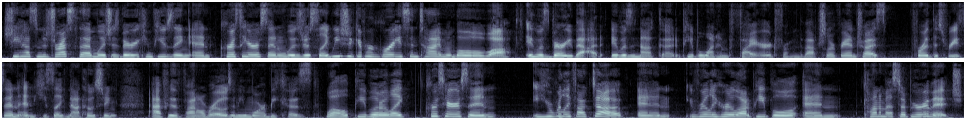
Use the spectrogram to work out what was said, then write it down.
she hasn't addressed them, which is very confusing. And Chris Harrison was just like, we should give her grace and time and blah, blah, blah. It was very bad. It was not good. People want him fired from the Bachelor franchise for this reason. And he's like not hosting after the final rose anymore because, well, people are like, Chris Harrison, you really fucked up and you really hurt a lot of people and kind of messed up your image.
